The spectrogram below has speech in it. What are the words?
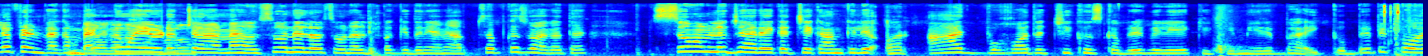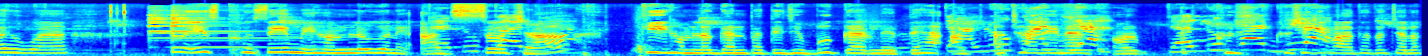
Hello friends welcome back to my YouTube channel मैं हूँ सोनल और सोनल दीपक की दुनिया में आप सबका स्वागत है। सो so, हम लोग जा रहे हैं एक अच्छे काम के लिए और आज बहुत अच्छी खुशखबरी मिली है क्योंकि मेरे भाई को बेबी बॉय हुआ है। तो इस खुशी में हम लोगों ने आज सोचा कि हम लोग गणपति जी बुक कर लेते हैं। अच्छा दिन है और खुश, खुशी की बात है तो चलो।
